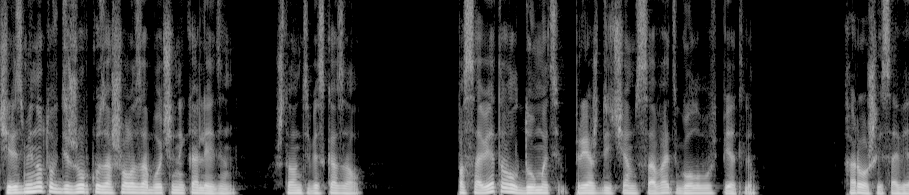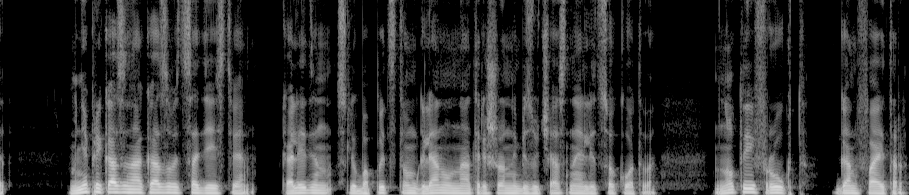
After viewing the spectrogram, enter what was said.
Через минуту в дежурку зашел озабоченный Каледин. Что он тебе сказал? Посоветовал думать, прежде чем совать голову в петлю. Хороший совет. Мне приказано оказывать содействие. Каледин с любопытством глянул на отрешенно безучастное лицо Котова. «Ну ты и фрукт, ганфайтер.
